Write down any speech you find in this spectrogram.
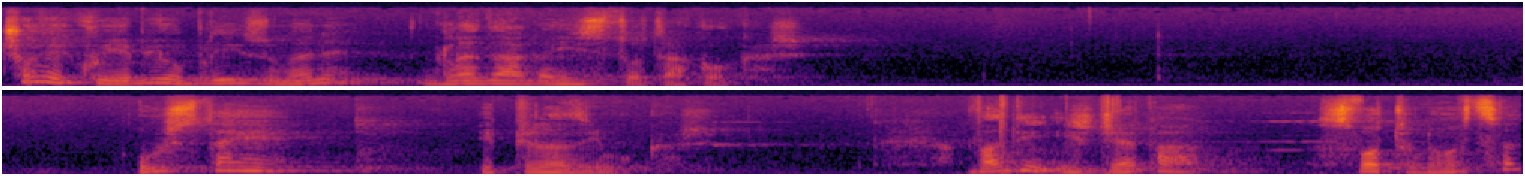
Čovjek koji je bio blizu mene, gleda ga isto tako, kaže. Ustaje i prilazi mu, kaže. Vadi iz džepa svotu novca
